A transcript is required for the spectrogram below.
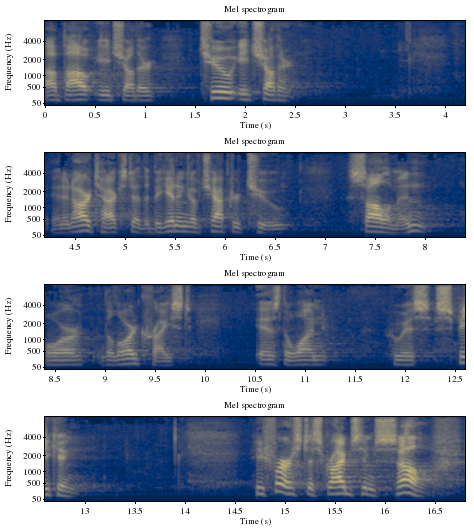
about each other to each other. And in our text, at the beginning of chapter 2, Solomon, or the Lord Christ, is the one who is speaking. He first describes himself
